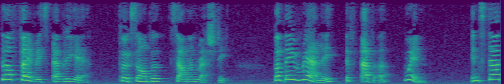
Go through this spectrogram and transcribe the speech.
there are favourites every year. For example, Salman Rushdie. But they rarely, if ever, win. Instead,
